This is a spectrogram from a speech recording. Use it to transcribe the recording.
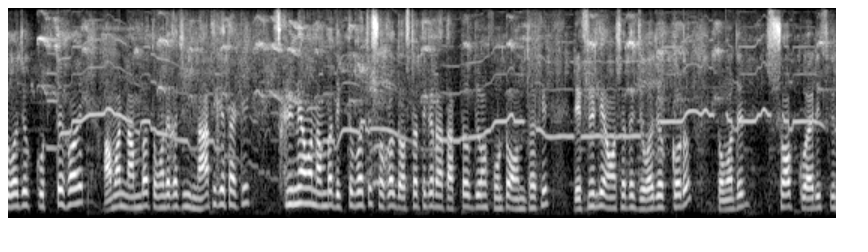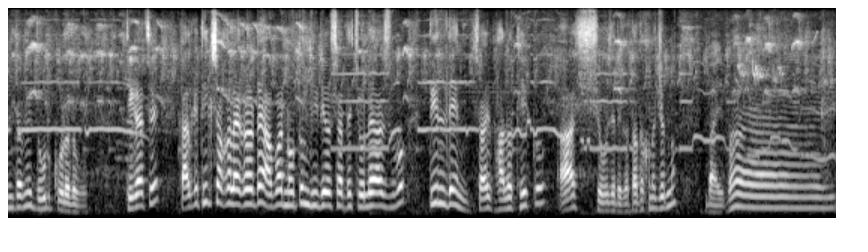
যোগাযোগ করতে হয়, আমার নাম্বার তোমাদের কাছে না থেকে থাকে স্ক্রিনে আমার নাম্বার দেখতে পাচ্ছ, সকাল দশটা থেকে রাত আটটা অবধি আমার ফোনটা অন থাকে। ডেফিনেটলি আমার সাথে যোগাযোগ করো, তোমাদের সব কোয়ারিজ কিন্তু আমি দূর করে দেবো। ঠিক আছে? কালকে ঠিক সকাল এগারোটায় আবার নতুন ভিডিওর সাথে চলে আসব। তিল দেন সবাই ভালো থেকো আর সবুজে দেখো ততক্ষণের জন্য বাই বাই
